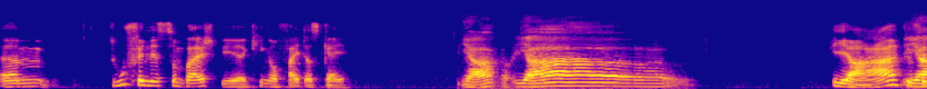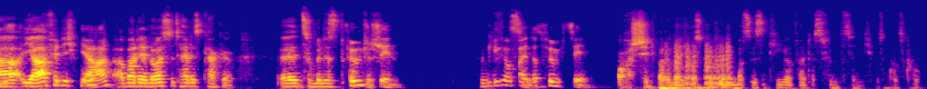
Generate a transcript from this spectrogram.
Ähm, du findest zum Beispiel King of Fighters geil. Ja, ja. Ja, ja, ja, finde ich gut, ja. aber der neueste Teil ist kacke. Äh, zumindest 15. 15. King of Fighters 15. Oh shit, warte mal, ich muss gucken, was ist King of Fighters 15? Ich muss kurz gucken.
